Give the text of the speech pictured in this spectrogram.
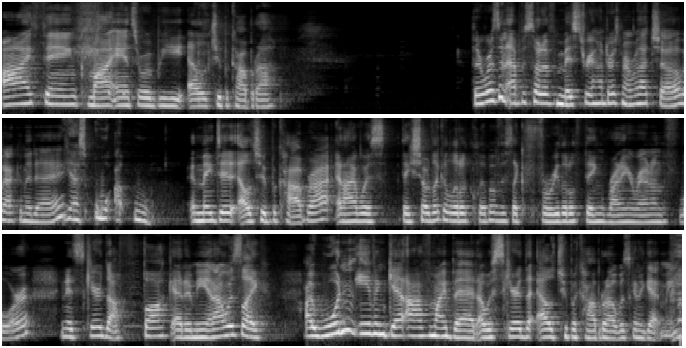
I think my answer would be El Chupacabra. There was an episode of Mystery Hunters. Remember that show back in the day? Yes. Ooh, uh, ooh. And they did El Chupacabra, and I was they showed like a little clip of this like furry little thing running around on the floor, and it scared the fuck out of me. And I was like, I wouldn't even get off my bed. I was scared that El Chupacabra was gonna get me.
